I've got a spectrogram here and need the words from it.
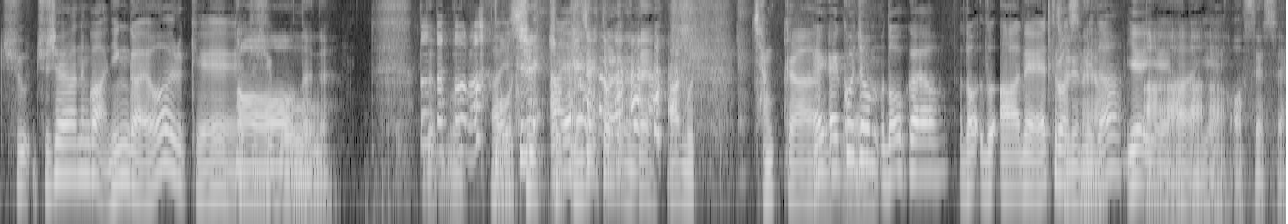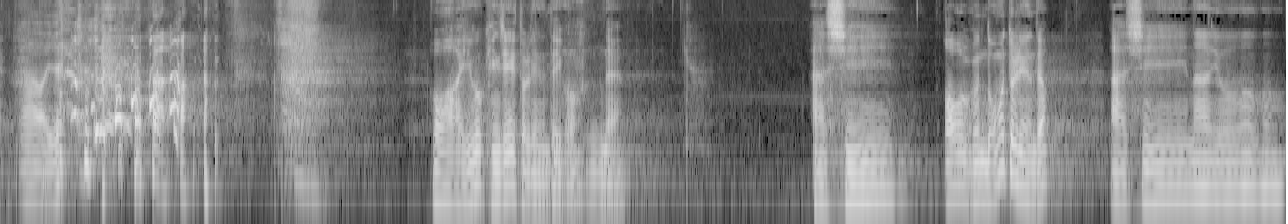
주, 주셔야 하는 거 아닌가요? 이렇게 해 주시고. 어, 네네. 떤다 뭐, 떨어. 뭐, 아니, 지금 실례- 저 아, 예. 굉장히 떨리는데 아 뭐 잠깐 에, 에코 네. 좀 넣을까요? 넣, 넣, 아, 네, 들어왔습니다. 들리나요? 예, 예. 아, 아, 아, 아, 예. 아, 어, 쎄 쎄. 아, 예. 와, 이거 굉장히 떨리는데, 이거. 네. 아시, 어, 이건 너무 떨리는데요? 아시나요?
